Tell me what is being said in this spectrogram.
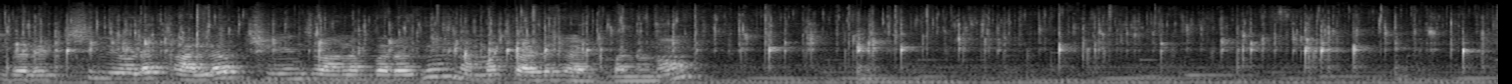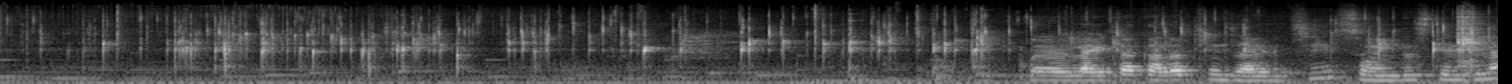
இந்த ரெட் சில்லியோட கலர் சேஞ்ச் ஆன பிறகு நம்ம கடுகு ஆட் பண்ணணும். இப்போ லைட்டாக கலர் சேஞ்ச் ஆகிடுச்சு ஸோ இந்த ஸ்டேஜில்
